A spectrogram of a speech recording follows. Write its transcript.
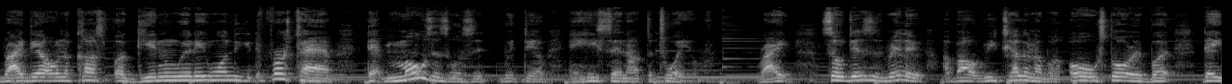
right there on the cusp of getting where they wanted to get. The first time that Moses was with them and he sent out the 12 right? So this is really about retelling of an old story but they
